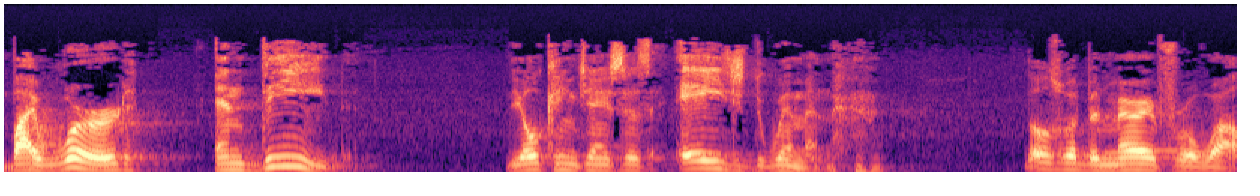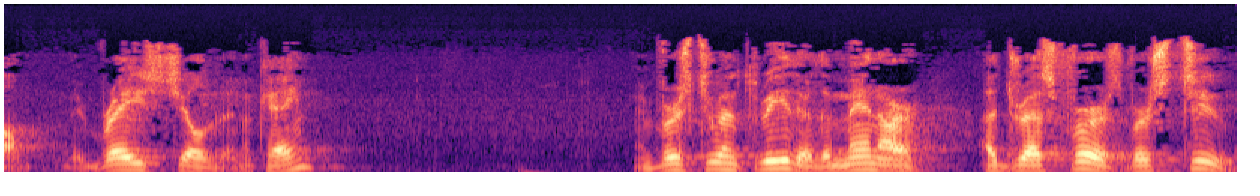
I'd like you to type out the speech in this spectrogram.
by word and deed. The Old King James says aged women. Those who have been married for a while. They've raised children, okay? In verse 2 and 3 there, the men are addressed first. Verse 2.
